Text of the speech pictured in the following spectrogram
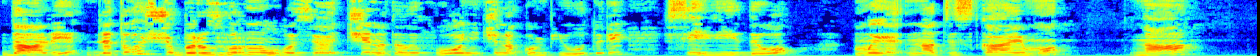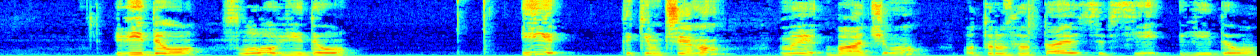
Далі, для того, щоб розгорнулося чи на телефоні, чи на комп'ютері всі відео, ми натискаємо на відео, слово відео. І таким чином ми бачимо, от розгортаються всі відео.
